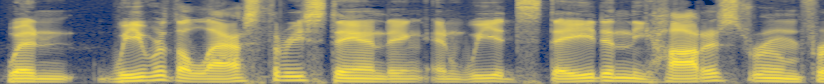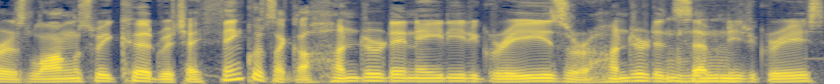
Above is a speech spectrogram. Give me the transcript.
when we were the last three standing, and we had stayed in the hottest room for as long as we could, which I think was like 180 degrees or 170 degrees,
